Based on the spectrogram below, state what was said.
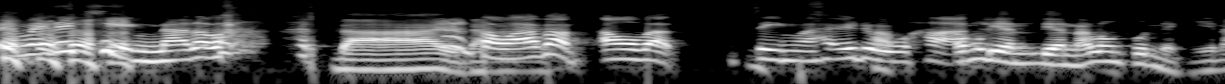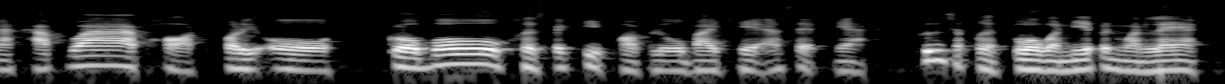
เอ็มไม่ได้ขิงนะแต่ว่าได้ได้แต่ว่าแบบเอาแบบจริงมาให้ดูรับค่ะ ต้องเรียนเรียนนักลงทุนอย่างนี้นะครับ ว่า portfolio global perspective portfolio by KAsset เนี่ยเพิ่งจะเปิดตัววันนี้เป็นวันแรกค่ะ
